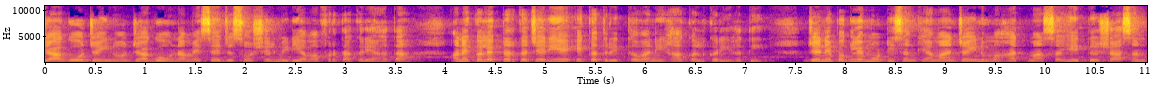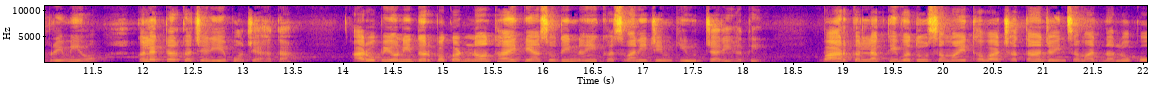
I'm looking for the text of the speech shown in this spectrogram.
જાગો, જૈનો જાગોના મેસેજ સોશિયલ મીડિયામાં ફરતા કર્યા હતા અને કલેક્ટર કચેરીએ એકત્રિત થવાની હાકલ કરી હતી. જેને પગલે મોટી સંખ્યામાં જૈન મહાત્મા સહિત શાસન પ્રેમીઓ કલેક્ટર કચેરીએ પહોંચ્યા હતા. આરોપીઓની ધરપકડ ન થાય ત્યાં સુધી નહીં ખસવાની ચીમકી ઉચ્ચારી હતી. બાર કલાકથી વધુ સમય થવા છતાં જૈન સમાજના લોકો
